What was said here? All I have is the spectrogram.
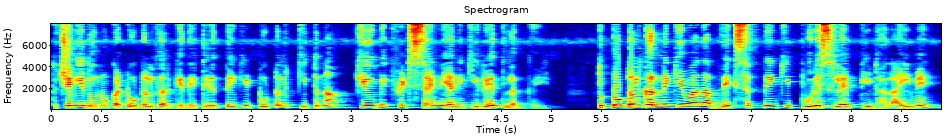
तो चलिए दोनों का टोटल करके देख लेते हैं कि टोटल कितना क्यूबिक फीट सैंड, यानी कि रेत लग गई। तो टोटल करने के बाद आप देख सकते हैं कि पूरे स्लैब की ढलाई में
